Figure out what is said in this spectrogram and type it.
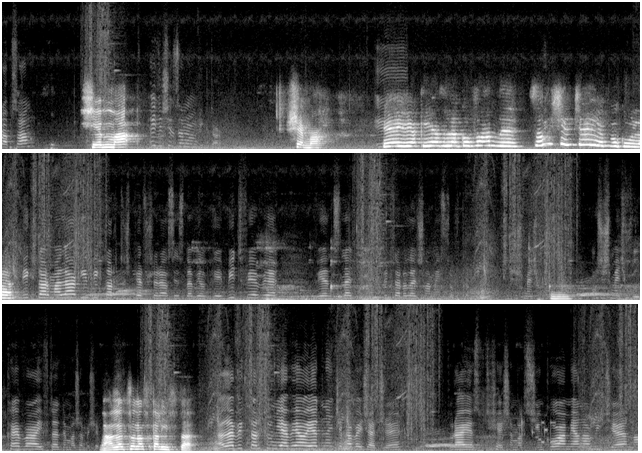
Robson? Siema. Idzie się ze mną Wiktor. Siema. Jej, jaki ja zlagowany! Co mi się dzieje w ogóle? Wiktor ma lagi, Wiktor też pierwszy raz jest na wielkiej bitwie, wie, więc leć, Wiktor leć na miejscówkę. Musisz mieć, Mm. musisz mieć full kewa i wtedy możemy się... Ale co na skalistę? Ale Wiktor tu nie wie o jednej ciekawej rzeczy, która jest w dzisiejszym odcinku, a mianowicie, no,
